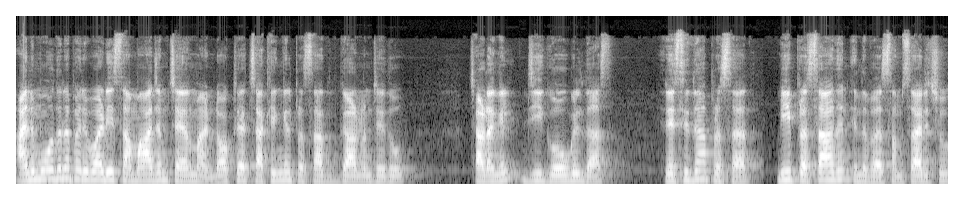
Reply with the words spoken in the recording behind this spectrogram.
അനുമോദന പരിപാടി സമാജം ചെയർമാൻ ഡോക്ടർ ചക്കിങ്ങൽ പ്രസാദ് ഉദ്ഘാടനം ചെയ്തു. ചടങ്ങിൽ ജി. ഗോകുൽദാസ് രസിത പ്രസാദ് ബി. പ്രസാദൻ എന്നിവർ സംസാരിച്ചു.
